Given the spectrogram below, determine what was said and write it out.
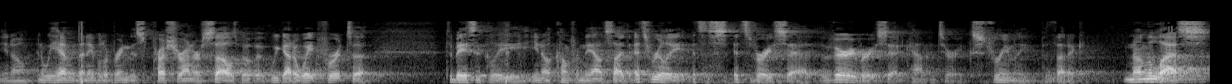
you know, and we haven't been able to bring this pressure on ourselves, but we got to wait for it to to basically, you know, come from the outside. It's really, it's a, it's very sad, a very very sad commentary, extremely pathetic. Nonetheless,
